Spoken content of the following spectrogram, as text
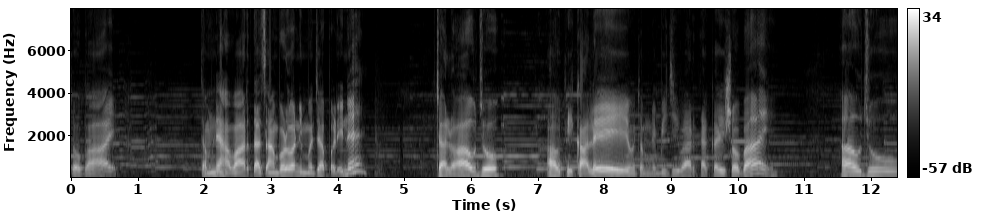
તો ભાઈ, તમને આ વાર્તા સાંભળવાની મજા પડી ને? ચાલો આવજો. આવતીકાલે હું તમને બીજી વાર્તા કહીશો ભાઈ. આવજો.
